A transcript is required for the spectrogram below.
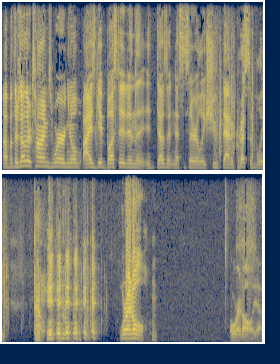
uh, but there's other times where you know eyes get busted and the, it doesn't necessarily shoot that aggressively out or at all or at all, yeah.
